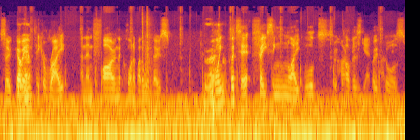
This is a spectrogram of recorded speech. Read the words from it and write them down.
So go Okay. in, take a right, and then far in the corner by the windows. Right. Point, put it facing like woods, so it Heartbeat covers again, both doors.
